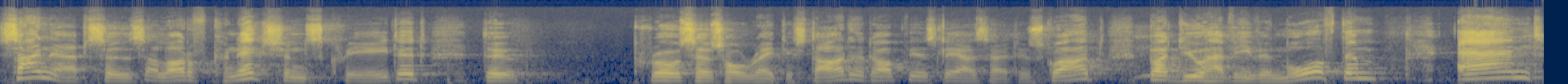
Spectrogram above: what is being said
synapses, a lot of connections created. The process already started, obviously, as I described, but you have even more of them. And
